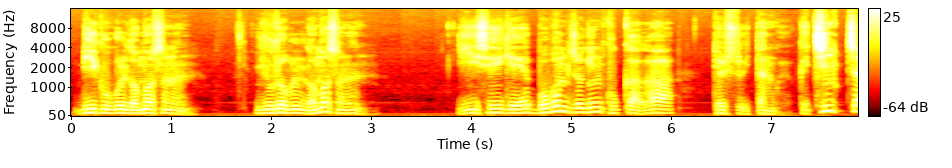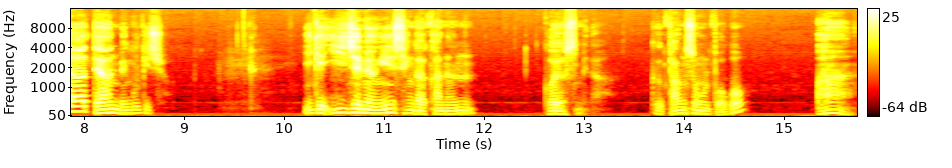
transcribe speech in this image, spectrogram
미국을 넘어서는 유럽을 넘어서는 이 세계의 모범적인 국가가 될 수 있다는 거예요. 그게 진짜 대한민국이죠. 이게 이재명이 생각하는 거였습니다. 그 방송을 보고 아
